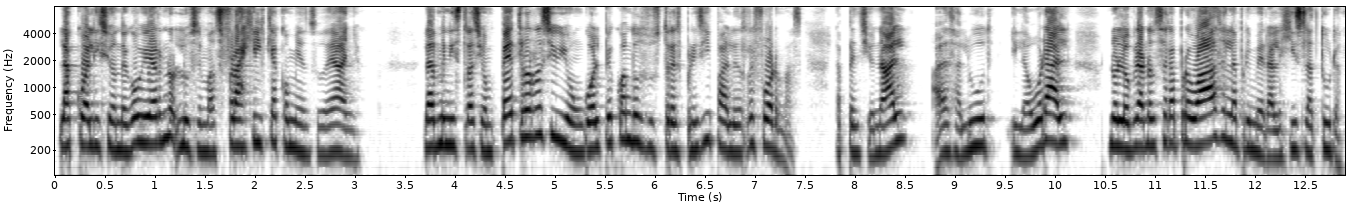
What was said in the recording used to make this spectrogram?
la coalición de gobierno luce más frágil que a comienzo de año. La administración Petro recibió un golpe cuando sus tres principales reformas, la pensional, la salud y laboral, no lograron ser aprobadas en la primera legislatura.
